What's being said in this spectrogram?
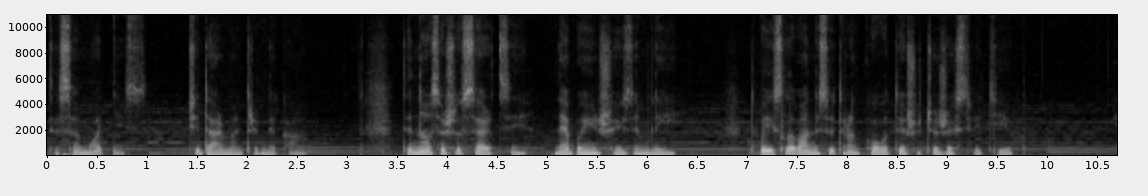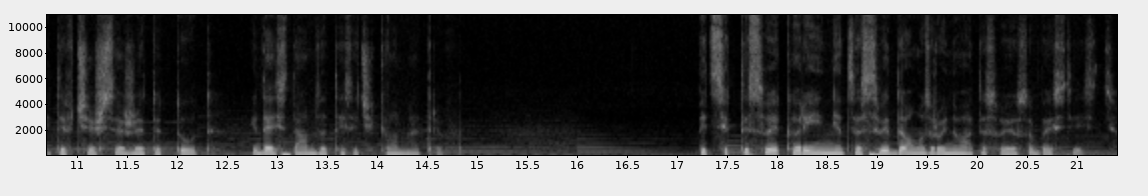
Це самотність чи дар мандрівника. Ти носиш у серці небо іншої землі, твої слова несуть ранкову тишу чужих світів, і ти вчишся жити тут і десь там за тисячі кілометрів. Відсікти своє коріння це свідомо зруйнувати свою особистість,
